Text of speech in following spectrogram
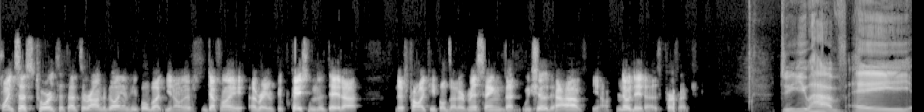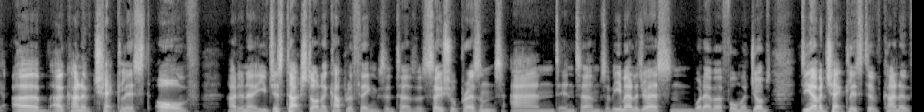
points us towards that that's around a billion people, but you know, there's definitely a rate of duplication in the data. There's probably people that are missing that we should have. You know, no data is perfect. Do you have a a, a kind of checklist of I don't know. You've just touched on a couple of things in terms of social presence and in terms of email address and whatever former jobs. Do you have a checklist of kind of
